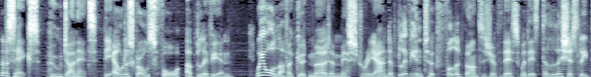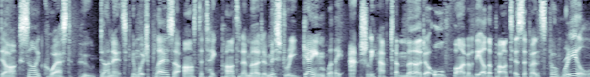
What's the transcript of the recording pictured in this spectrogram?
Number 6. Who Done It? The Elder Scrolls 4 Oblivion. We all love a good murder mystery, and Oblivion took full advantage of this with its deliciously dark side quest, Who Done It, in which players are asked to take part in a murder mystery game where they actually have to murder all five of the other participants for real.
